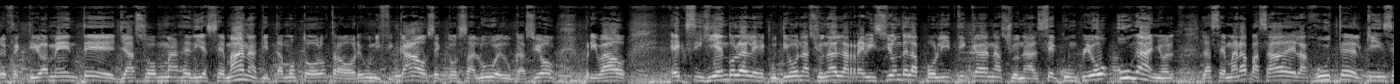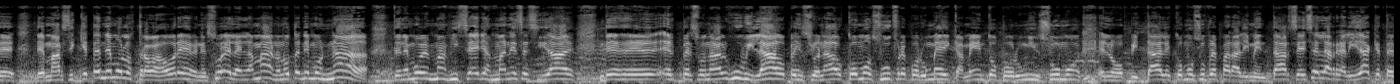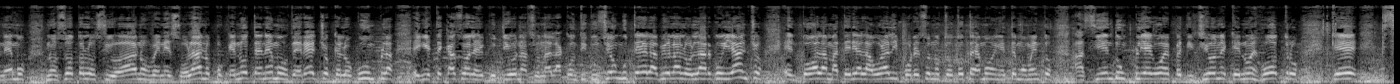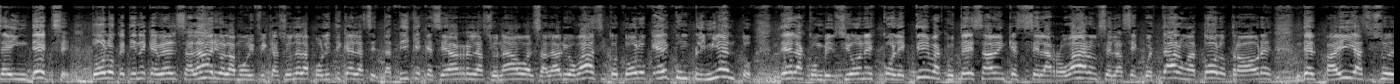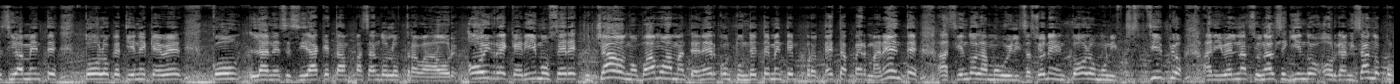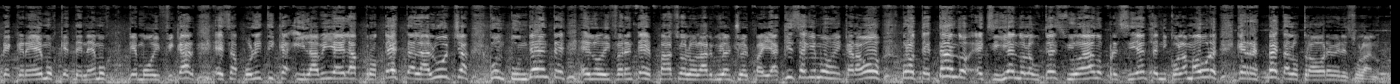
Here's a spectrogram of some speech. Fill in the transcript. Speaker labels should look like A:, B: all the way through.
A: Efectivamente, ya son más de 10 semanas, aquí estamos todos los trabajadores unificados, sector salud, educación, privado, exigiéndole al Ejecutivo Nacional la revisión de la política nacional. Se cumplió un año la semana pasada del ajuste del 15 de marzo. ¿Y qué tenemos los trabajadores de Venezuela en la mano? No tenemos nada. Tenemos más miserias, más necesidades, desde el personal jubilado, pensionado, cómo sufre por un medicamento, por un insumo en los hospitales, cómo sufre para alimentarse. Esa es la realidad que tenemos nosotros los ciudadanos venezolanos porque no tenemos derecho que lo cumpla, en este caso el Ejecutivo Nacional. La Constitución ustedes la violan a lo largo y ancho en toda la materia laboral y por eso nosotros estamos en este momento haciendo un pliego de peticiones que no es otro que se indexe todo lo que tiene que ver el salario, la modificación de la política de la estatísticas que sea relacionado al salario básico, todo lo que es el cumplimiento de las convenciones colectivas que ustedes saben que se la robaron, se la secuestraron a todos los trabajadores del país, así sucesivamente todo lo que tiene que ver con la necesidad que están pasando trabajadores. Hoy requerimos ser escuchados, nos vamos a mantener contundentemente en protesta permanente, haciendo las movilizaciones en todos los municipios a nivel nacional, siguiendo organizando, porque creemos que tenemos que modificar esa política y la vía es la protesta, la lucha contundente en los diferentes espacios a lo largo y ancho del país. Aquí seguimos en Carabobo protestando, exigiéndole a usted, ciudadano presidente Nicolás Maduro, que respeta a los trabajadores venezolanos.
